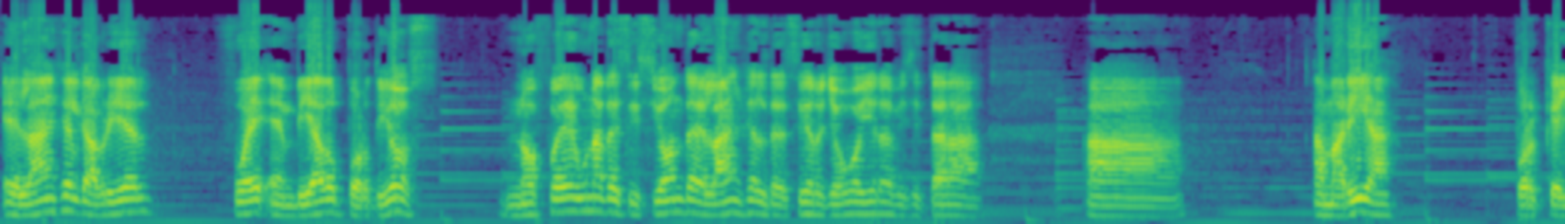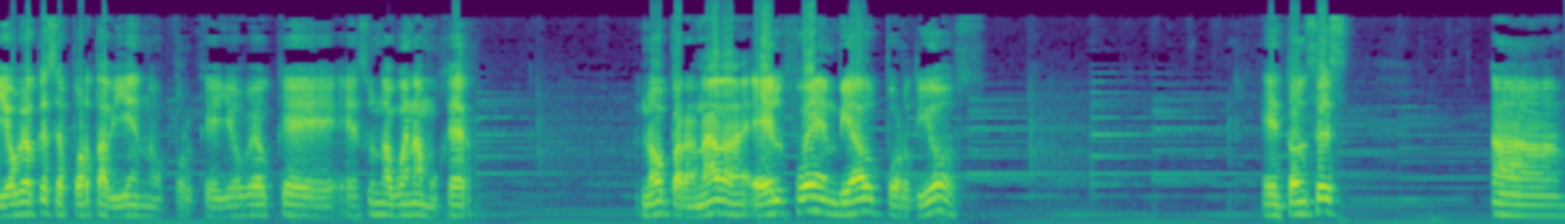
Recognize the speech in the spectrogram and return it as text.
el ángel Gabriel fue enviado por Dios. No fue una decisión del ángel decir yo voy a ir a visitar a, a, a María porque yo veo que se porta bien o porque yo veo que es una buena mujer. No, para nada. Él fue enviado por Dios. Entonces, ah,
